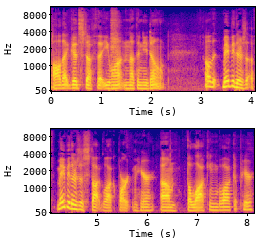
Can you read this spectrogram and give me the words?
All that good stuff that you want and nothing you don't. Oh, maybe there's a maybe there's a stock Glock part in here. Um, the locking block up here.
